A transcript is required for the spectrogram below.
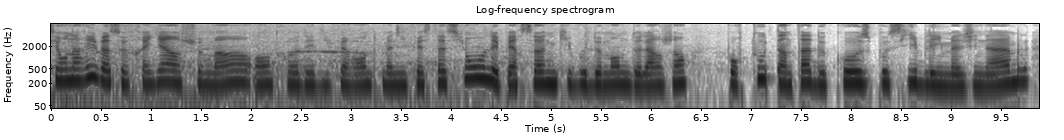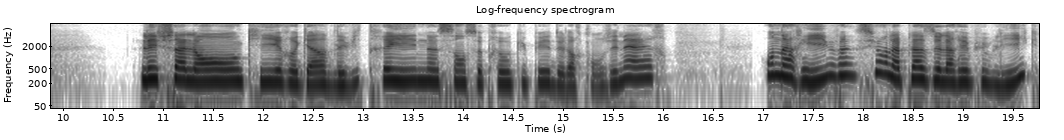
Si on arrive à se frayer un chemin entre les différentes manifestations, les personnes qui vous demandent de l'argent pour tout un tas de causes possibles et imaginables, les chalands qui regardent les vitrines sans se préoccuper de leurs congénères, on arrive sur la place de la République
